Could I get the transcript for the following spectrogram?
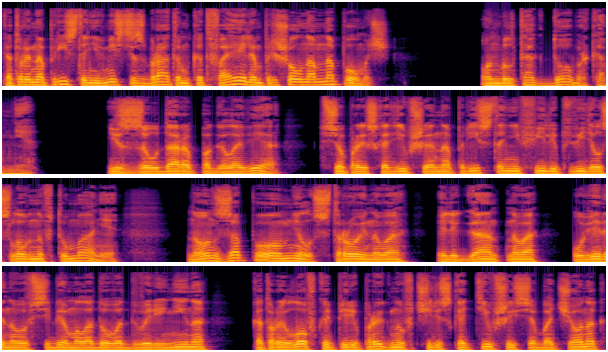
который на пристани вместе с братом Катфаэлем пришел нам на помощь. Он был так добр ко мне. Из-за удара по голове все происходившее на пристани Филипп видел словно в тумане, но он запомнил стройного, элегантного, уверенного в себе молодого дворянина, который, ловко перепрыгнув через катившийся бочонок,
